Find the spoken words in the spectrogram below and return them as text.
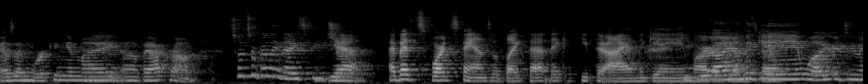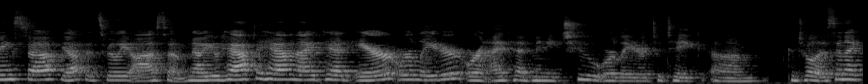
as I'm working in my uh, background. So it's a really nice feature. Yeah, I bet sports fans would like that. They can keep their eye on the game. Keep while your eye on the stuff. game while you're doing stuff. Yep, it's really awesome. Now you have to have an iPad Air or later, or an iPad Mini 2 or later to take um, control of this. And I,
